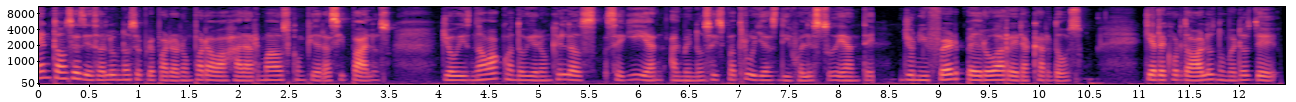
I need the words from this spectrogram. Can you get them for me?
Entonces diez alumnos se prepararon para bajar armados con piedras y palos. Lloviznaba cuando vieron que los seguían al menos seis patrullas, dijo el estudiante Junifer Pedro Barrera Cardoso quien recordaba los números de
